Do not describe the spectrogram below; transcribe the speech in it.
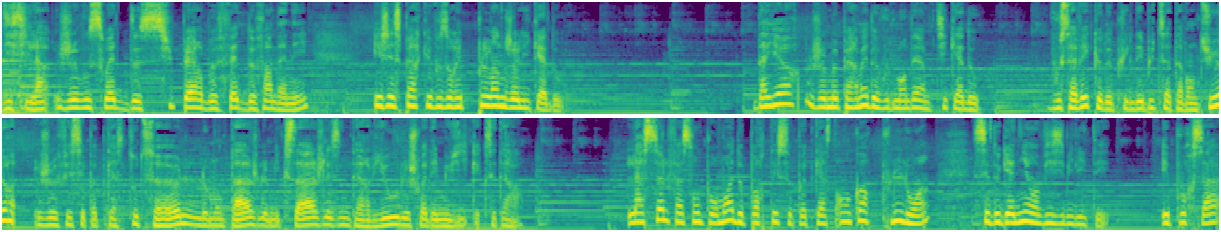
D'ici là, je vous souhaite de superbes fêtes de fin d'année et j'espère que vous aurez plein de jolis cadeaux. D'ailleurs, je me permets de vous demander un petit cadeau. Vous savez que depuis le début de cette aventure, je fais ces podcasts toute seule, le montage, le mixage, les interviews, le choix des musiques, etc. La seule façon pour moi de porter ce podcast encore plus loin, c'est de gagner en visibilité. Et pour ça,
